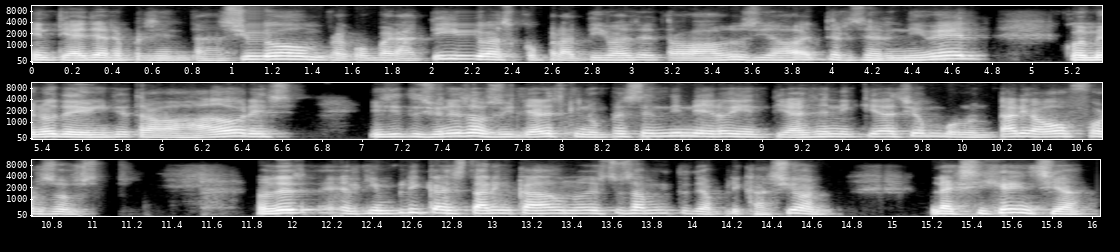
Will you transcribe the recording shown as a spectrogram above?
entidades de representación, cooperativas, cooperativas de trabajo asociado de tercer nivel, con menos de 20 trabajadores, instituciones auxiliares que no presten dinero y entidades en liquidación voluntaria o forzosa. Entonces, el que implica estar en cada uno de estos ámbitos de aplicación, la exigencia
